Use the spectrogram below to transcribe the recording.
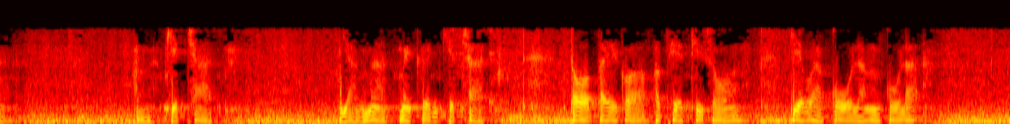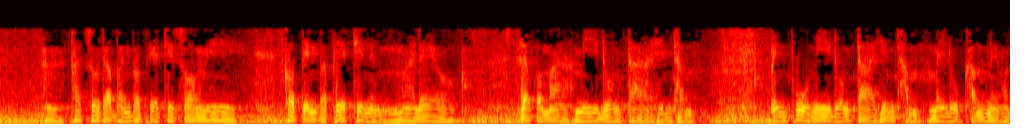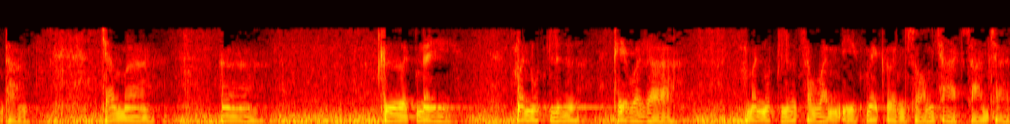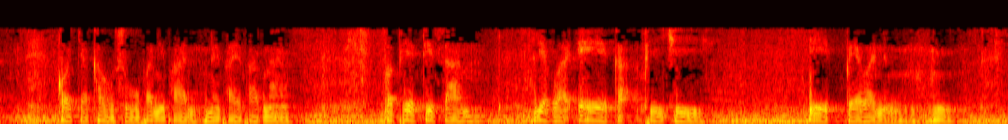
เกียรติชาติ อย่างมากไม่เกินเกียรติชาติ ต่อไปก็ประเภทที่สอง เรียกว่าโกลังโกละ พระโสดาบันประเภทที่สองนี้ก็เป็นประเภทที่หนึ่งมาแล้ว แล้วก็มามีดวงตาเห็นธรรม เป็นผู้มีดวงตาเห็นธรรม ไม่ลูกคำในหนทาง จะมาเกิดในมนุษย์หรือเทวดามนุษย์หรือสวรรค์อีกไม่เกินสองชาติสามชาติ ก็จะเข้าสู่พระนิพพานในภายภาคหน้า ประเภทที่สามเรียกว่า เอกพีชี เอกแปลว่าหนึ่ง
